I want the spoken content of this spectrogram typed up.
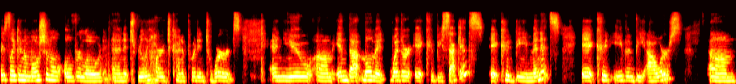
it's like an emotional overload and it's really hard to kind of put into words. And you, um, in that moment, whether it could be seconds, it could be minutes, it could even be hours. Um,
